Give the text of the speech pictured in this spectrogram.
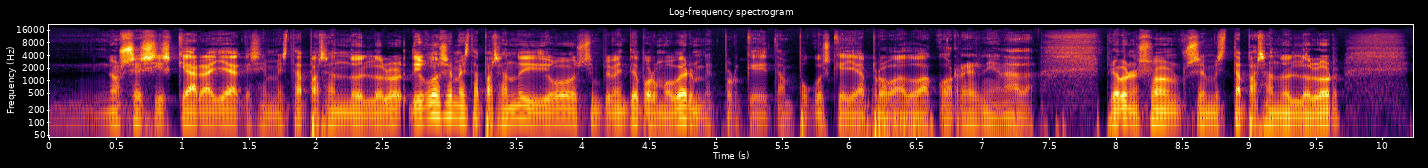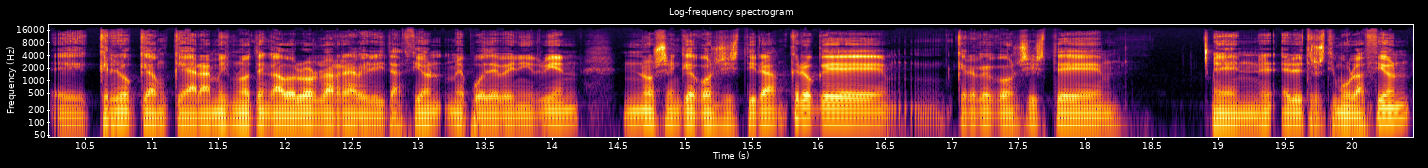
no sé si es que ahora ya que se me está pasando el dolor, digo se me está pasando y digo simplemente por moverme, porque tampoco es que haya probado a correr ni a nada. Pero bueno, solo se me está pasando el dolor. Eh, creo que aunque ahora mismo no tenga dolor, la rehabilitación me puede venir bien. No sé en qué consistirá. Creo que creo que consiste en electroestimulación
